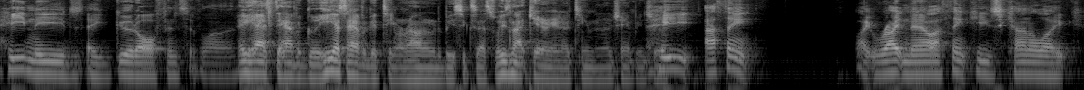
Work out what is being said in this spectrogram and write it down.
he needs a good offensive line. he has to have a good. He has to have a good team around him to be successful. He's not carrying a team to no championship. He, I think, like right now, I think he's kind of like,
